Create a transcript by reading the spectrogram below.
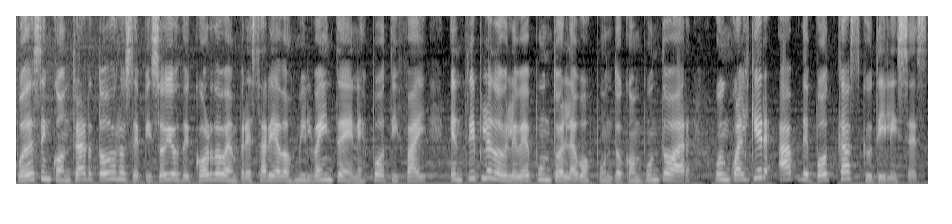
Puedes encontrar todos los episodios de Córdoba Empresaria 2020 en Spotify, en www.lavoz.com.ar o en cualquier app de podcast que utilices.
